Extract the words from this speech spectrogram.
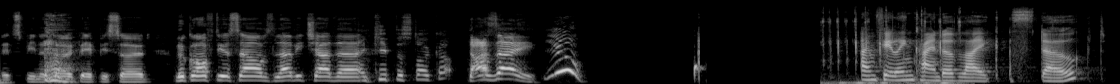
It's been a dope episode. Look after yourselves, love each other. And keep the stoke up. Daze! You. I'm feeling kind of like stoked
